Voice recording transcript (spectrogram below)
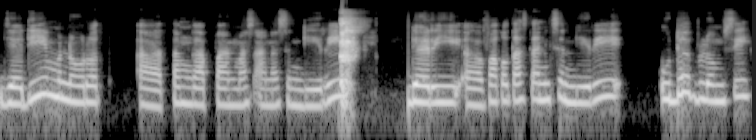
Jadi menurut uh, tanggapan Mas Anas sendiri dari uh, Fakultas Teknik sendiri udah belum sih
